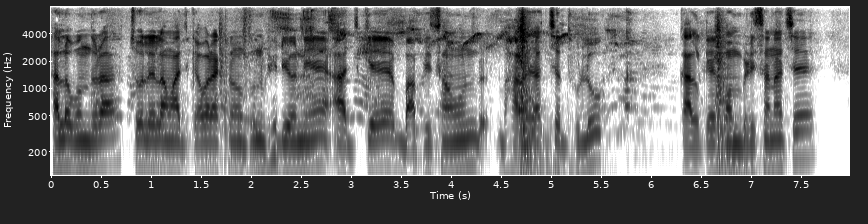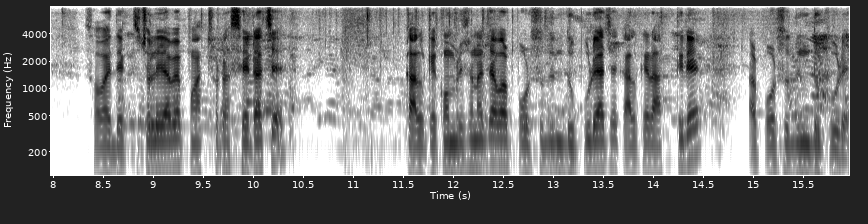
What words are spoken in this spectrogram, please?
Hello বন্ধুরা, চলে এলাম আজকে আবার একটা নতুন ভিডিও নিয়ে। আজকে বাপি সাউন্ড ভাড়া যাচ্ছে ধুলুক। কালকে কম্পিটিশান আছে। সবাই দেখতে চলে যাবে, পাঁচ ছটা সেট আছে। কালকে কম্পিটিশান আছে, আবার পরশু দিন দুপুরে আছে, কালকে রাত্রিরে, আর পরশু দিন দুপুরে।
